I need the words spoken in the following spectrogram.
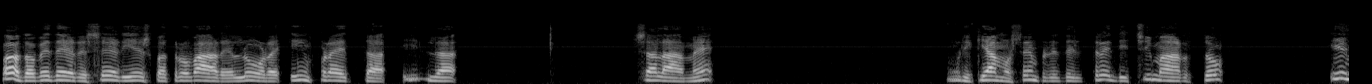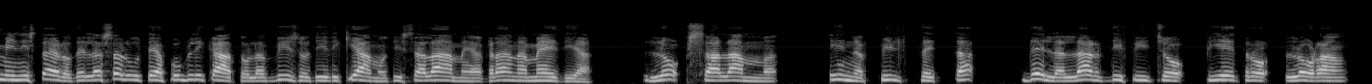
Vado a vedere se riesco a trovare allora in fretta il salame, un richiamo sempre del 13 marzo, il Ministero della Salute ha pubblicato l'avviso di richiamo di salame a grana media, lo salam in filzetta dell'artificio Pietro Laurent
